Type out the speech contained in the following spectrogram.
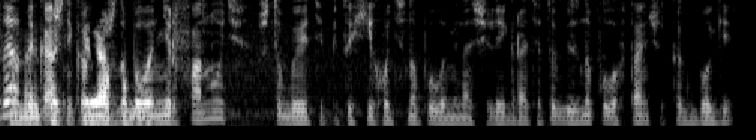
Да, ДКшников можно было нерфануть, чтобы эти петухи хоть с напулами начали играть, а то без напулов танчат как боги.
